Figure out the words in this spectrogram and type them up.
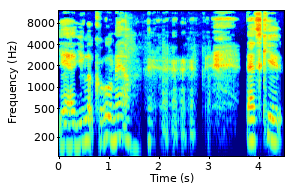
Yeah, you look cool now. That's cute.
